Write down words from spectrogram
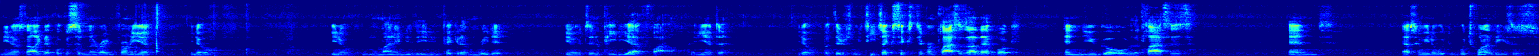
You know, it's not like that book is sitting there right in front of you. You know, you know, reminding you that you need to pick it up and read it you know, it's in a PDF file, and you have to you know, but there's we teach like six different classes out of that book, and you go over the classes, and ask them, you know, which, which one of these is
